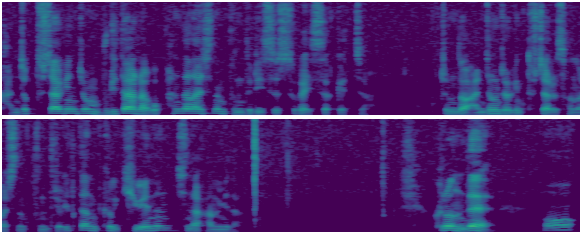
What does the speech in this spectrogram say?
간접 투자하긴 좀 무리다라고 판단하시는 분들이 있을 수가 있었겠죠. 좀 더 안정적인 투자를 선호하시는 분들이 일단 그 기회는 지나갑니다. 그런데 어,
